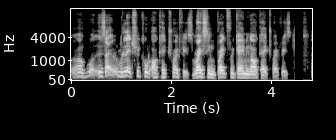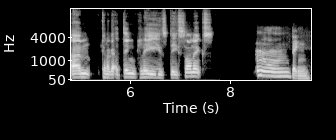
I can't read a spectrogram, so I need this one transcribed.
Oh, what is that? Literally called Arcade Trophies. Racing Breakthrough Gaming Arcade Trophies. Um, can I get a ding, please? D Sonics. Mm, ding.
